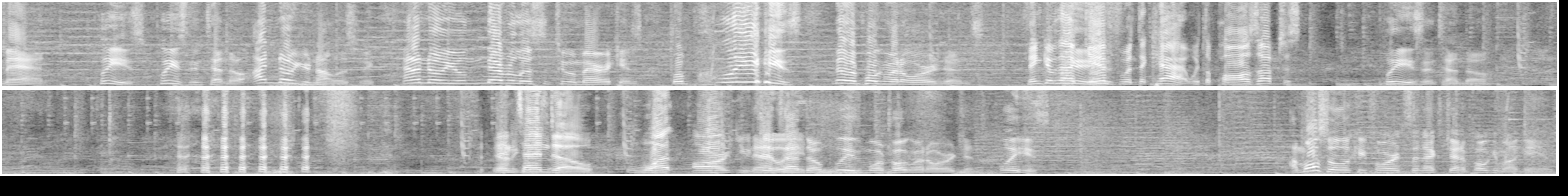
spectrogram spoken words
Man, please, please Nintendo. I know you're not listening, and I know you'll never listen to Americans, but please, another Pokemon Origins. Think of that GIF with the cat with the paws up. Just Please, Nintendo. Nintendo, what are you Nintendo, doing? please, more Pokemon Origins, please. I'm also looking forward to the next gen of Pokemon games.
